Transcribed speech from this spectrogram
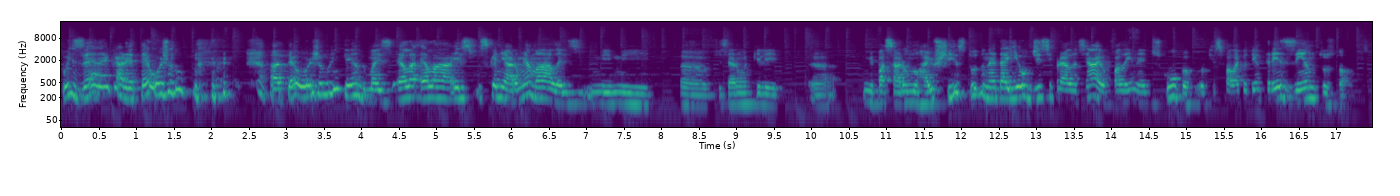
Pois é, né, cara? E até hoje eu não. até hoje eu não entendo. Mas ela, ela, eles escanearam minha mala, eles me, me uh, fizeram aquele. Uh, me passaram no raio-x, tudo, né? Daí eu disse para ela assim: ah, eu falei, né? Desculpa, eu quis falar que eu tenho 300 dólares.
